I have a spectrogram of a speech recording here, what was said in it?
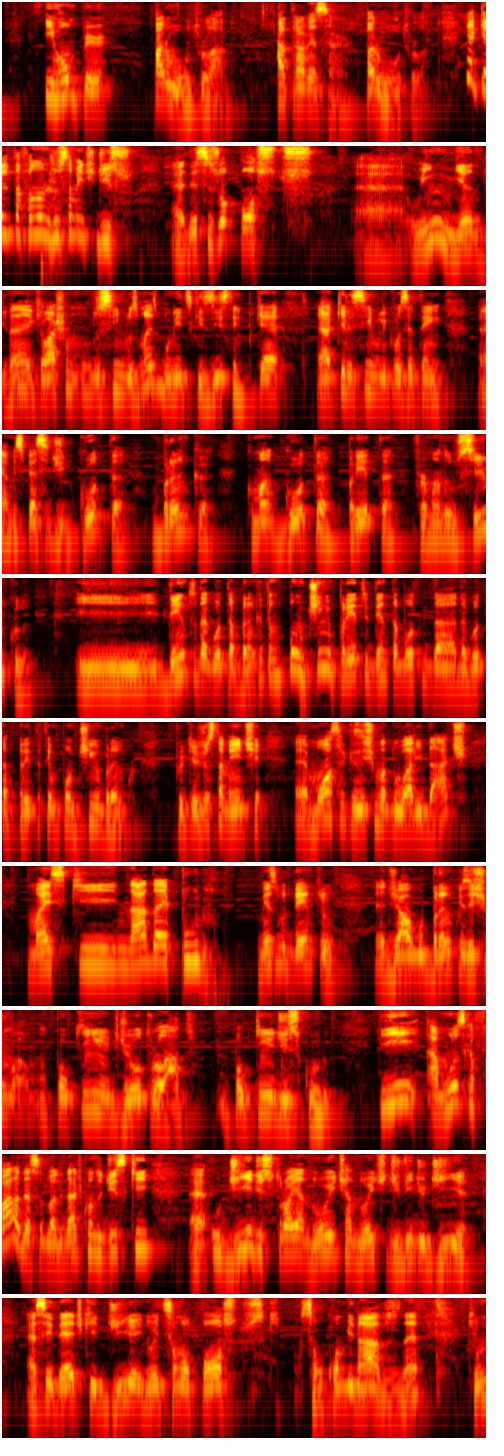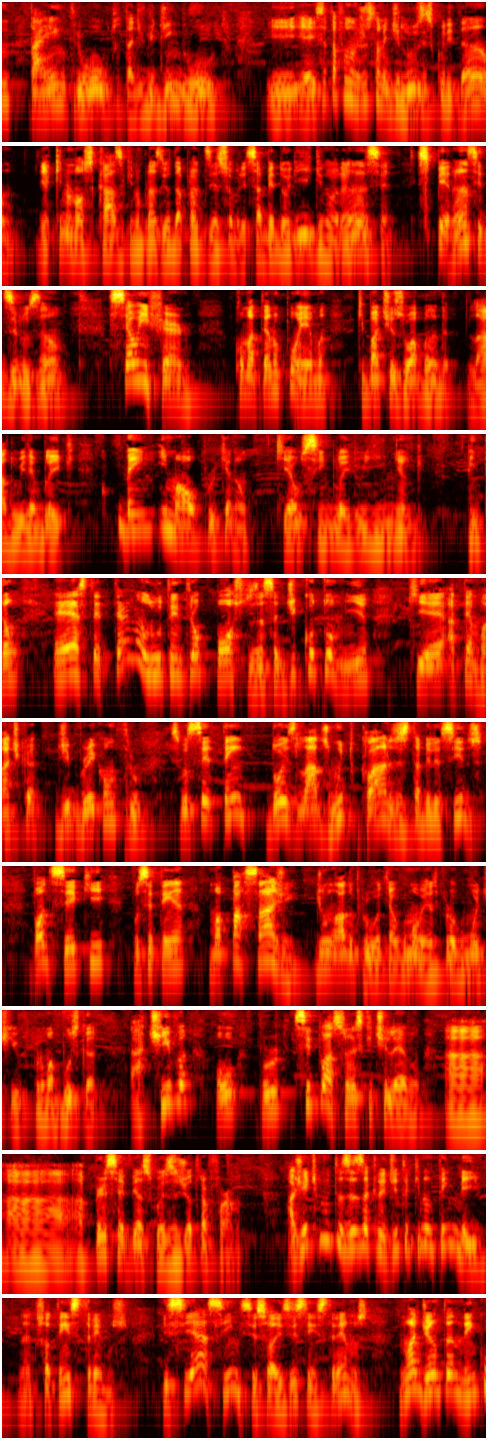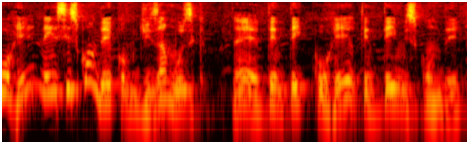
e romper para o outro lado, atravessar para o outro lado. E aqui ele está falando justamente disso, é, desses opostos, é, o yin yang, né, que eu acho um dos símbolos mais bonitos que existem, porque é, é aquele símbolo que você tem é, uma espécie de gota branca com uma gota preta formando um círculo. E dentro da gota branca tem um pontinho preto, e dentro da, da, da gota preta tem um pontinho branco porque justamente é, mostra que existe uma dualidade, mas que nada é puro. Mesmo dentro é, de algo branco existe um, um pouquinho de outro lado, um pouquinho de escuro. E a música fala dessa dualidade quando diz que é, o dia destrói a noite, a noite divide o dia. Essa ideia de que dia e noite são opostos, que são combinados, né? Que um está entre o outro, está dividindo o outro. E, e aí você está falando justamente de luz e escuridão, e aqui no nosso caso, aqui no Brasil, dá para dizer sobre sabedoria e ignorância, esperança e desilusão, céu e inferno, como até no poema que batizou a banda, lá do William Blake. Bem e mal, por que não? Que é o símbolo aí do yin yang. Então, é esta eterna luta entre opostos, essa dicotomia que é a temática de Break On Through. Se você tem dois lados muito claros estabelecidos, pode ser que você tenha uma passagem de um lado para o outro em algum momento, por algum motivo, por uma busca ativa ou por situações que te levam a, a, a perceber as coisas de outra forma. A gente muitas vezes acredita que não tem meio, né? que só tem extremos. E se é assim, se só existem extremos, não adianta nem correr nem se esconder, como diz a música. Né? Eu tentei correr, eu tentei me esconder,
